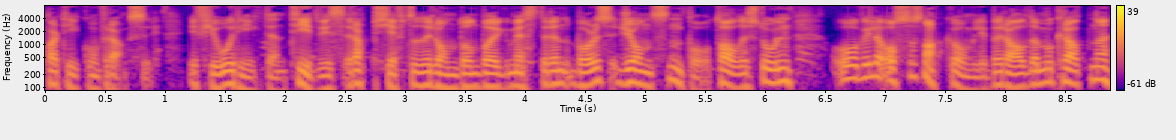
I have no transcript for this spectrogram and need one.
partikonferanser. I fjor gikk den tidvis rappkjeftede London-borgermesteren Boris Johnson på talerstolen, og ville også snakke om liberaldemokratene,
